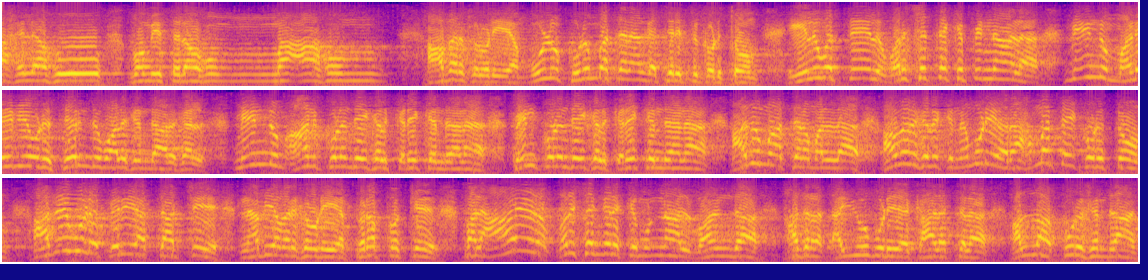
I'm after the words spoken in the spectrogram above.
அஹ்லஹு வமிஸ்லஹும் மஅஹும். அவர்களுடைய முழு குடும்பத்தை நாங்க திருப்பி கொடுத்தோம். எழுபத்தேழு வருஷத்துக்கு பின்னால மீண்டும் மனைவியோடு சேர்ந்து வாழ்கின்றார்கள். மீண்டும் ஆண் குழந்தைகள் கிடைக்கின்றன பெண் குழந்தைகள் கிடைக்கின்றன. அது மாத்திரமல்ல அவர்களுக்கு நம்முடைய ரஹமத்தை கொடுத்தோம். அதை விட பெரிய அத்தாட்சி நபி அவர்களுடைய பிறப்புக்கு பல ஆயிரம் வருஷங்களுக்கு முன்னால் வாழ்ந்த அதரத் ஐயூபுடைய காலத்துல அல்லாஹ் கூறுகின்றான்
